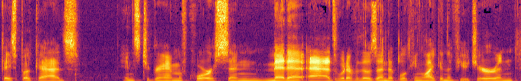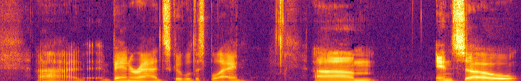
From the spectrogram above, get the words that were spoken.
Facebook ads, Instagram, of course, and Meta ads, whatever those end up looking like in the future, and uh, banner ads, Google Display. Um, and so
